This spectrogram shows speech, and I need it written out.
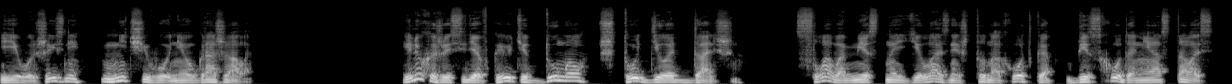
и его жизни ничего не угрожало. Илюха же, сидя в каюте, думал, что делать дальше. Слава местной елазни, что находка без хода не осталась.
